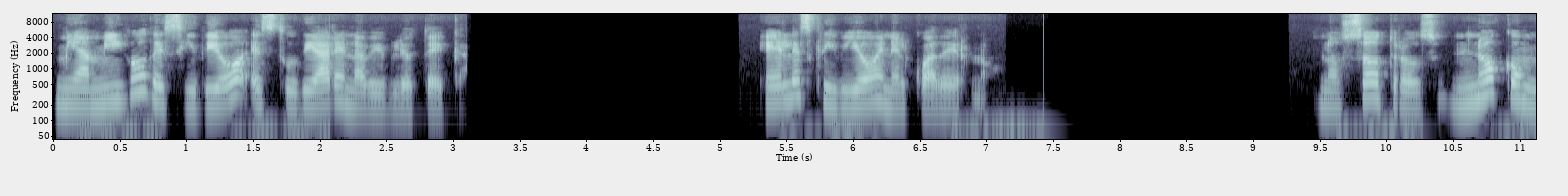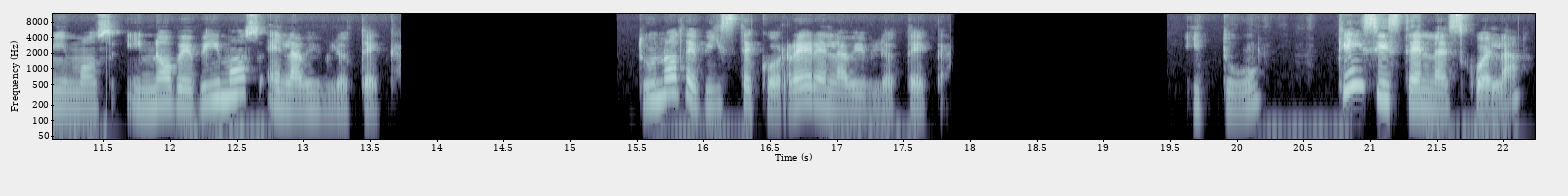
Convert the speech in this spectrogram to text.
Mi amigo decidió estudiar en la biblioteca. Él escribió en el cuaderno. Nosotros no comimos y no bebimos en la biblioteca. Tú no debiste correr en la biblioteca. ¿Y tú? ¿Qué hiciste en la escuela?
